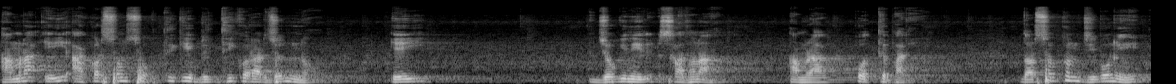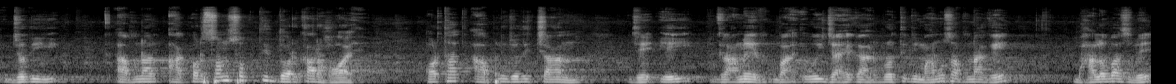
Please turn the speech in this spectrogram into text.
আমরা এই আকর্ষণ শক্তিকে বৃদ্ধি করার জন্য এই যোগিনীর সাধনা আমরা করতে পারি। দর্শকগণ, জীবনে যদি আপনার আকর্ষণ শক্তির দরকার হয়, অর্থাৎ আপনি যদি চান যে এই গ্রামের বা ওই জায়গার প্রতিটি মানুষ আপনাকে ভালোবাসবে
